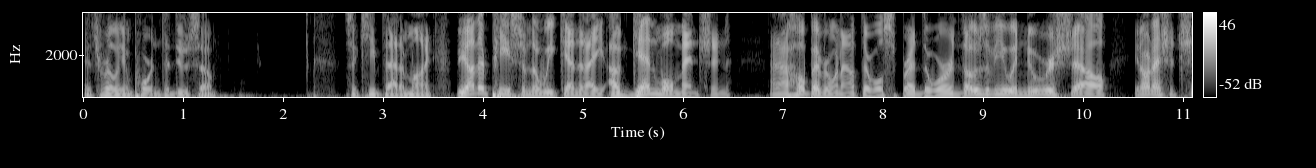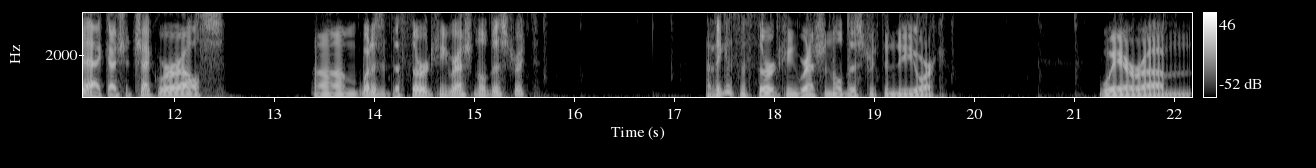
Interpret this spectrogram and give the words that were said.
it's really important to do so. So keep that in mind. The other piece from the weekend that I again will mention, and I hope everyone out there will spread the word. Those of you in New Rochelle, you know what I should check? I should check where else. Um, what is it? The third congressional district? I think it's the third congressional district in New York, where um,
